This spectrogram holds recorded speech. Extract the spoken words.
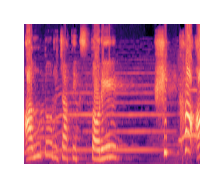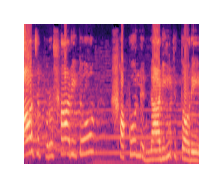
আন্তর্জাতিক স্তরে। শিক্ষা আজ প্রসারিত সকল নারীর তরে।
